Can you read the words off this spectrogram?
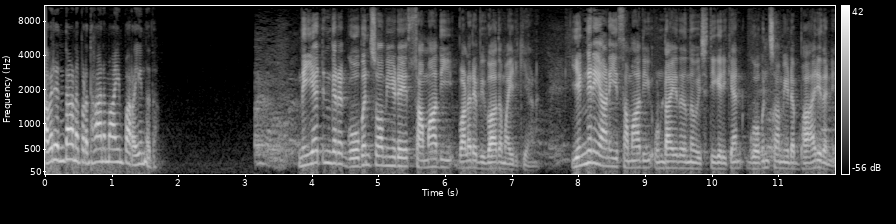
അവരെന്താണ് പ്രധാനമായും പറയുന്നത്? നെയ്യാറ്റിൻകര ഗോപൻ സ്വാമിയുടെ സമാധി വളരെ വിവാദമായിരിക്കുകയാണ്. എങ്ങനെയാണ് ഈ സമാധി ഉണ്ടായതെന്ന് വിശദീകരിക്കാൻ ഗോപൻ സ്വാമിയുടെ ഭാര്യ തന്നെ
